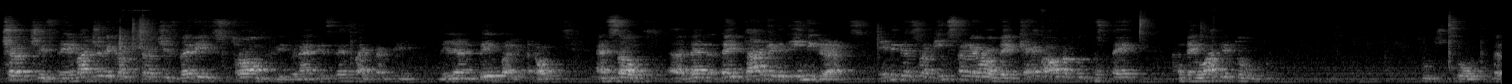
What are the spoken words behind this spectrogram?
churches. The evangelical church is very strong in the United States, like 30 million people. You know, and so uh, then they targeted immigrants, immigrants from Eastern Europe. They came over to the state and they wanted to to, to uh,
